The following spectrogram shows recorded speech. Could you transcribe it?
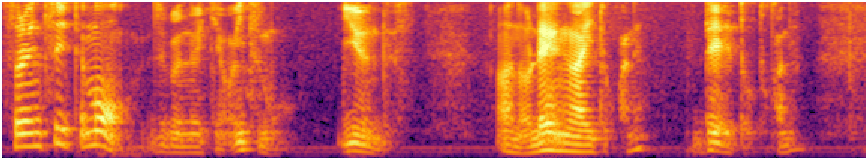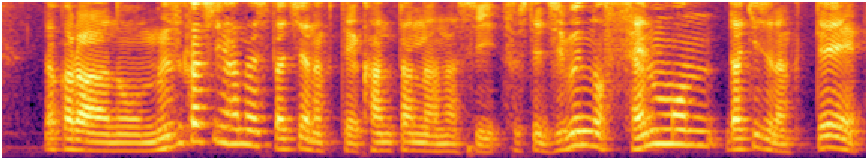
それについても自分の意見をいつも言うんです。あの恋愛とかね。デートとかね。だからあの難しい話だけじゃなくて簡単な話。そして自分の専門だけじゃなくて、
